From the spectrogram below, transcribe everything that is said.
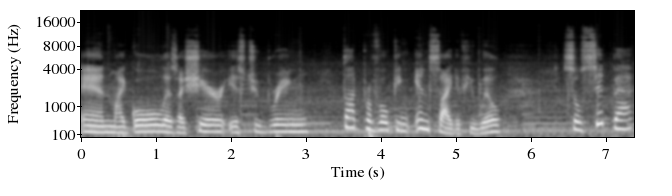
And my goal, as I share, is to bring thought provoking insight, if you will. So sit back,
